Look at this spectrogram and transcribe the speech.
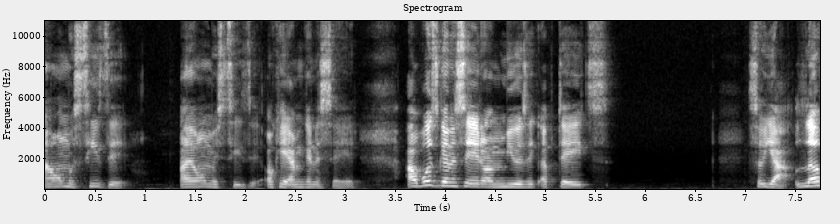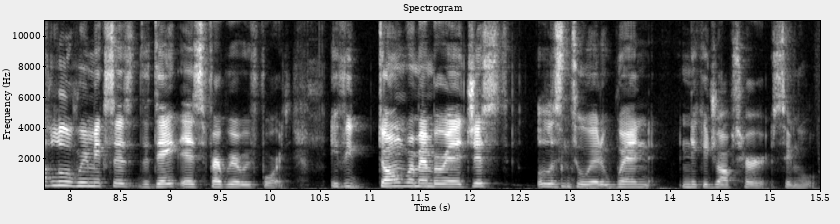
I almost teased it. I almost teased it. Okay, I'm gonna say it. I was gonna say it on music updates. So yeah, Love Lou remixes. The date is February 4th. If you don't remember it, just listen to it when Nicki drops her single.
